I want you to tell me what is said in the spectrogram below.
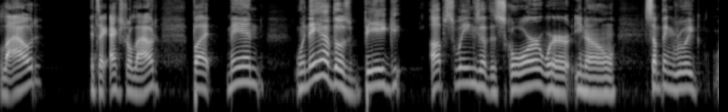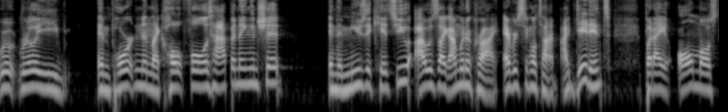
loud, it's like extra loud. But man, when they have those big upswings of the score where, you know, something really, really important and like hopeful is happening and shit, and the music hits you, I was like, I'm gonna cry every single time. I didn't, but I almost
